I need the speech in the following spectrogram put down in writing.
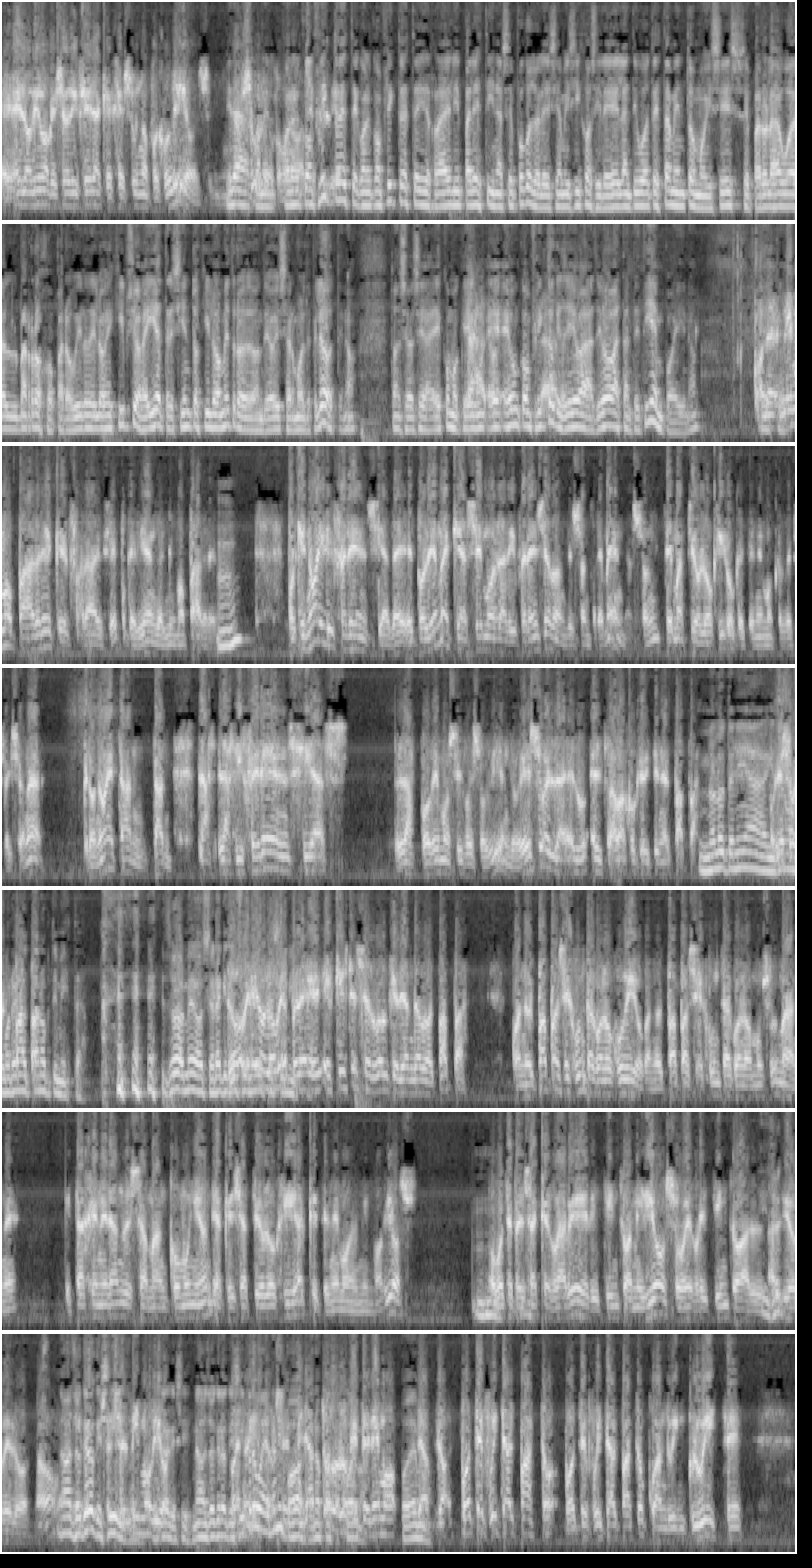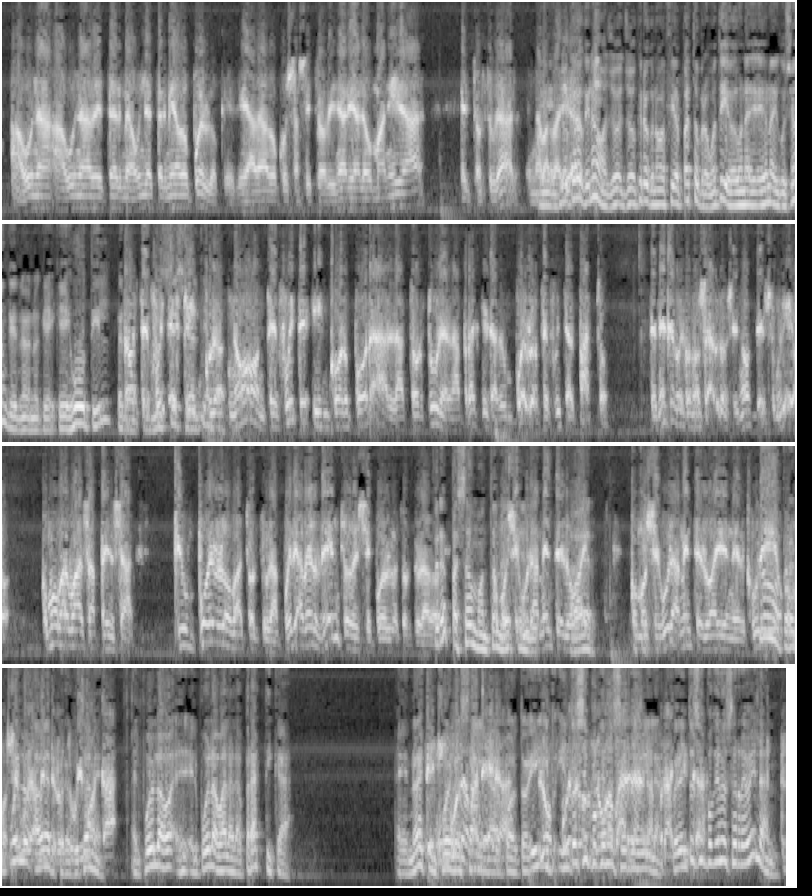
Eh, es lo mismo que yo dijera que Jesús no fue judío. Mira, con el, ¿cómo con no el va a ser conflicto judío? este, con el conflicto este de Israel y Palestina, hace poco yo le decía a mis hijos, si lee el Antiguo Testamento, Moisés separó las aguas del Mar Rojo para huir de los egipcios, ahí a 300 kilómetros de donde hoy se armó el despelote, ¿no? Entonces, o sea, es como que es un- Claro, es, es un conflicto que lleva, lleva bastante tiempo ahí, ¿no? Con el Este. mismo padre que el faraón, ¿sí? porque vienen del mismo padre. Mm. Porque no hay diferencia. El problema es que hacemos la diferencia donde son tremendas. Son temas teológicos que tenemos que reflexionar. pero no es tan, tan, las, las diferencias las podemos ir resolviendo. Eso es la- el, el trabajo que hoy tiene el Papa. No lo tenía Guillermo Moreno Papa- tan optimista. Yo al menos será que Lo veo, lo veo, pero es que ese es el rol que le han dado al Papa. Cuando el Papa se junta con los judíos, cuando el Papa se junta con los musulmanes, está generando esa mancomunión de aquellas teologías que tenemos el mismo Dios. Ujú. ¿O vos te pensás que Rabé es distinto a mi Dios o es distinto al, yo- al Dios de los... No, No, yo creo que sí. Es el mismo yo Dios. creo que sí. No, yo creo que sí. Pero bueno, no entonces, importa. no todo lo que podemos- tenemos. podemos- ya- ya- vos te fuiste al pasto, vos te fuiste al pasto cuando incluiste a una a una determin- a un determinado pueblo que le ha dado cosas extraordinarias a la humanidad, el torturar, en la Eh, yo creo que no, yo, yo creo que no me fui al pasto, pero como te digo, es una, es una discusión que, no- que, que es útil, pero No, te no fuiste, sé si no, te fuiste incorporar la tortura en la práctica de un pueblo, te fuiste al pasto. Tenés que reconocerlo, si no, es un lío. ¿Cómo va- vas a pensar que un pueblo va a torturar? Puede haber dentro de ese pueblo torturador. Pero ha pasado un montón como de veces. seguramente lo A hay ver. como seguramente lo hay en el judío No, pero como el pueblo, a ver, lo pero tuvimos escúchame, acá el pueblo, el pueblo avala la práctica. Eh, no es que De el pueblo salga manera. todo- y, entonces, ¿por qué no no se la rebelan? Pero entonces, ¿por qué no se rebelan?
